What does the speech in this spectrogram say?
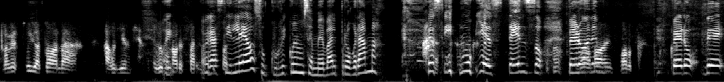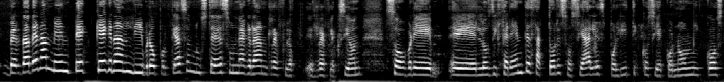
través tuyo a toda la audiencia. Es un Oiga, honor estar en oiga, este si leo su currículum se me va el programa. Sí, muy extenso, pero no, además... no importa. Pero de, verdaderamente, qué gran libro, porque hacen ustedes una gran reflexión sobre eh, los diferentes actores sociales, políticos y económicos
